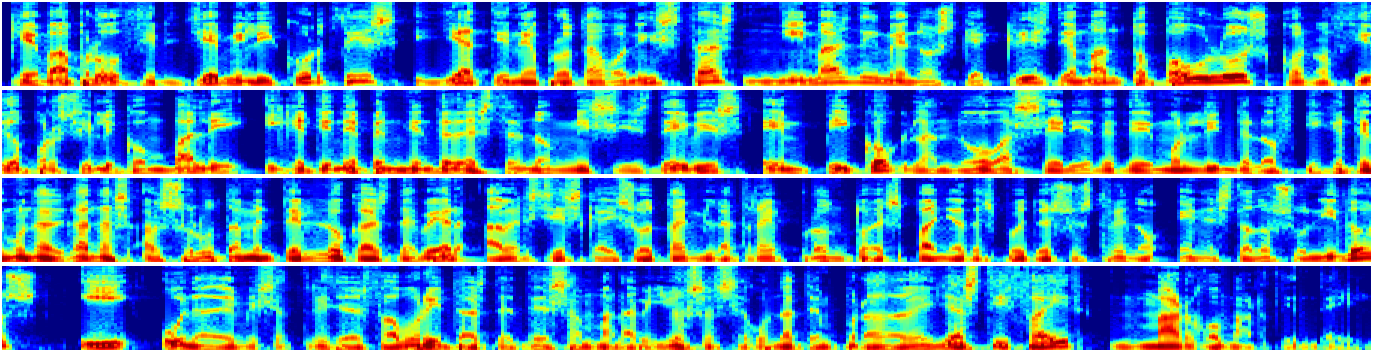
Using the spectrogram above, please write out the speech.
que va a producir Jamie Lee Curtis, ya tiene protagonistas, ni más ni menos que Chris Demantopoulos, conocido por Silicon Valley y que tiene pendiente de estreno Mrs. Davis en Peacock, la nueva serie de Damon Lindelof y que tengo unas ganas absolutamente locas de ver, a ver si Sky Showtime la trae pronto a España después de su estreno en Estados Unidos, y una de mis actrices favoritas de esa maravillosa segunda temporada de Justified, Margot Martindale.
